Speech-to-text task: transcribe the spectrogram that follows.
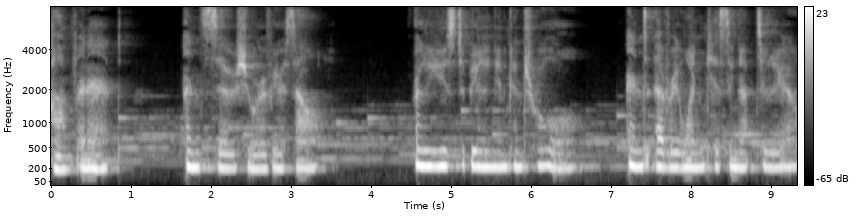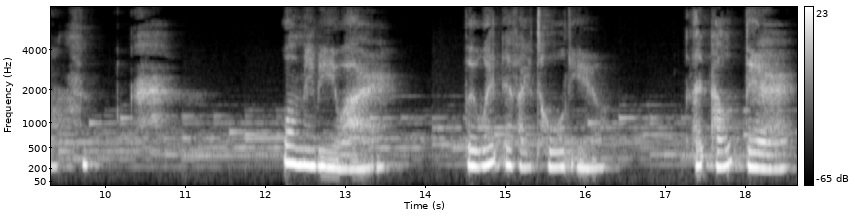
Confident, and so sure of yourself? Are you used to being in control and everyone kissing up to you? well, maybe you are. But what if I told you that out there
